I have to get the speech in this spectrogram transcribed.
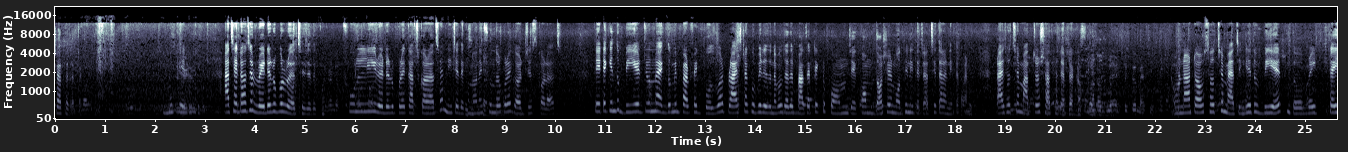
সাত হাজার টাকা। মুখে আচ্ছা এটা হচ্ছে রেডের উপর রয়েছে যে দেখুন ফুললি রেডের উপরে কাজ করা আছে নিচে দেখুন অনেক সুন্দর করে গর্জিয়াস করা আছে। তো এটা কিন্তু বিয়ের জন্য একদমই পারফেক্ট বলব। আর প্রাইসটা খুবই রিজনেবল যাদের বাজেটটা একটু কম, যে কম দশের মধ্যে নিতে চাচ্ছি, তারা নিতে পারেন। প্রাইস হচ্ছে মাত্র সাত হাজার টাকা। ওড়না টপস হচ্ছে ম্যাচিং যেহেতু বিয়ের, তো রেটটাই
